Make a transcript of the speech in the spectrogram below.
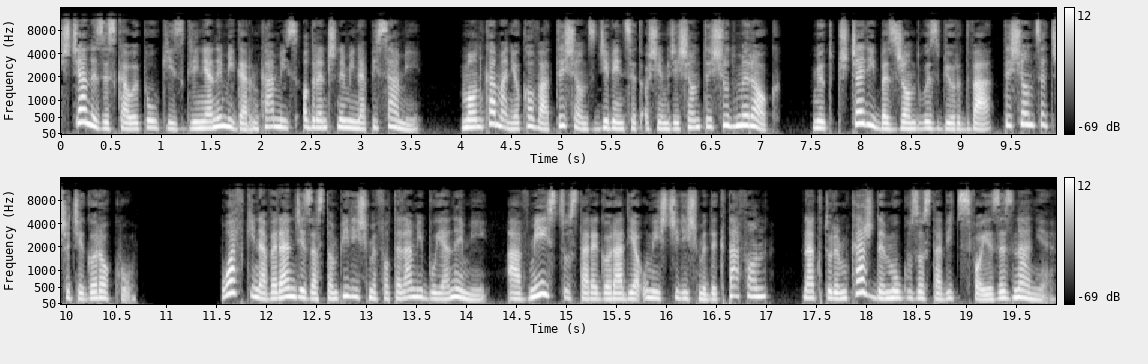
Ściany zyskały półki z glinianymi garnkami z odręcznymi napisami. Mąka maniokowa 1987 rok. Miód pszczeli bezrządły zbiór 2003 roku. Ławki na werandzie zastąpiliśmy fotelami bujanymi, a w miejscu starego radia umieściliśmy dyktafon, na którym każdy mógł zostawić swoje zeznanie.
